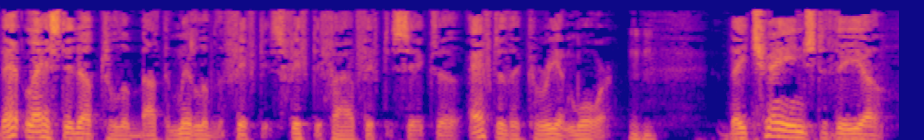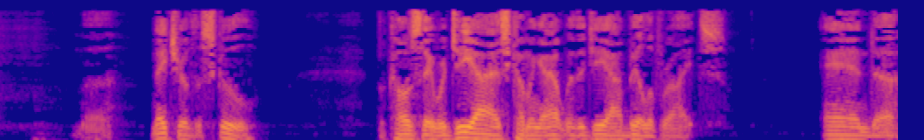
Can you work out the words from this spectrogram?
That lasted up till about the middle of the 50s, 55, 56, uh, after the Korean War. Mm-hmm. They changed the uh, uh, nature of the school because there were GIs coming out with a GI Bill of Rights. And, uh,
